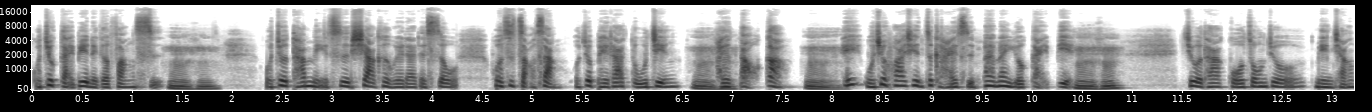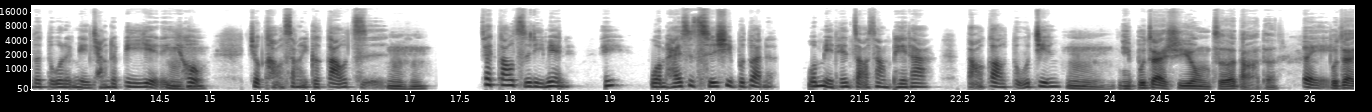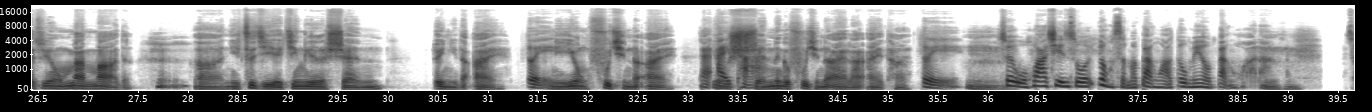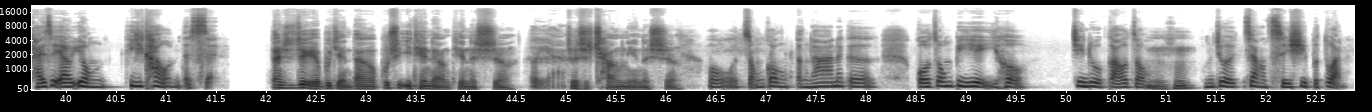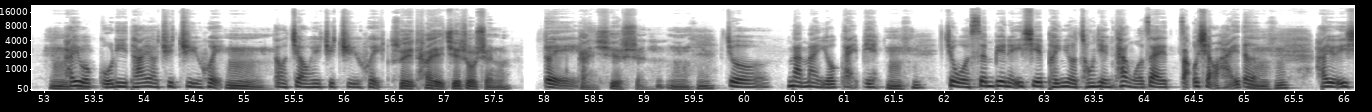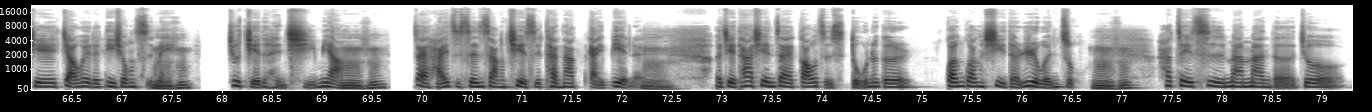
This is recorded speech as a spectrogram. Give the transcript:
我就改变了一个方式，嗯哼我就他每次下课回来的时候，或是早上，我就陪他读经，嗯还有祷告。嗯哎，我就发现这个孩子慢慢有改变。嗯哼结果他国中就勉强的读了，勉强的毕业了以后，嗯就考上一个高职。嗯哼在高职里面，哎，我们还是持续不断的。我每天早上陪他祷告读经，嗯，你不再是用责打的，对不，再是用谩骂的嗯，啊，你自己也经历了神对你的爱，对，你用父亲的爱，来爱他，神那个父亲的爱来爱他。对。嗯，所以我发现说，用什么办法都没有办法啦，嗯。还是要用依靠我们的神。但是这个也不简单啊，不是一天两天的事啊，对呀、这是常年的事啊。哦，我总共等他那个国中毕业以后，进入高中，嗯哼，我们就这样持续不断。嗯还有我鼓励他要去聚会，嗯，到教会去聚会，所以他也接受神了，对，感谢神。嗯哼，就慢慢有改变。嗯哼，就我身边的一些朋友，从前看我在找小孩的，嗯哼，还有一些教会的弟兄姊妹，就觉得很奇妙，嗯哼，在孩子身上确实看他改变了，嗯。而且他现在高职是读那个观光系的日文组，嗯哼，他这次慢慢的就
